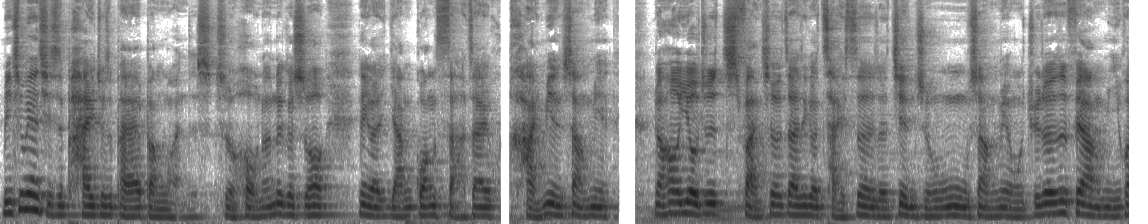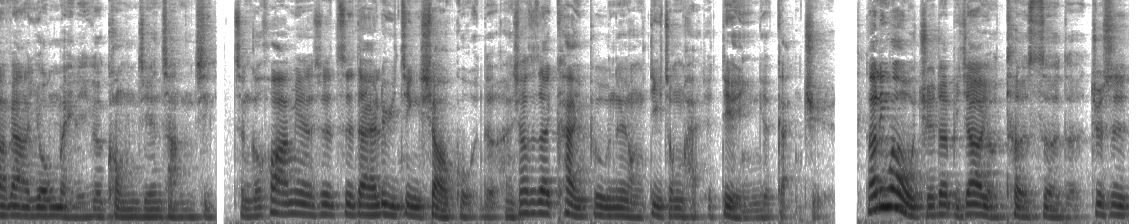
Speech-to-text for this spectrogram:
明信片其实拍就是拍在傍晚的时候，那那个时候那个阳光洒在海面上面，然后又就是反射在这个彩色的建筑物上面，我觉得是非常迷幻、非常优美的一个空间场景。整个画面是自带滤镜效果的，很像是在看一部那种地中海的电影的感觉。那另外我觉得比较有特色的就是。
